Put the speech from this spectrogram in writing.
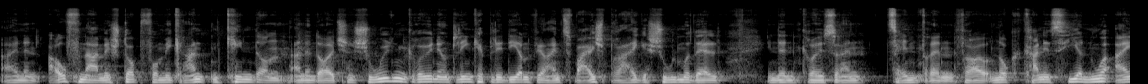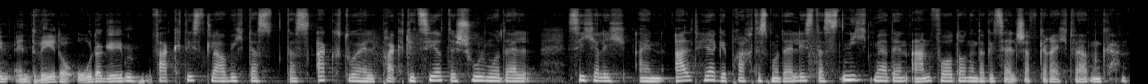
einen Aufnahmestopp von Migrantenkindern an den deutschen Schulen. Grüne und Linke plädieren für ein zweisprachiges Schulmodell in den größeren Zentren. Frau Nock, kann es hier nur ein Entweder-Oder geben? Fakt ist, glaube ich, dass das aktuell praktizierte Schulmodell sicherlich ein althergebrachtes Modell ist, das nicht mehr den Anforderungen der Gesellschaft gerecht werden kann.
